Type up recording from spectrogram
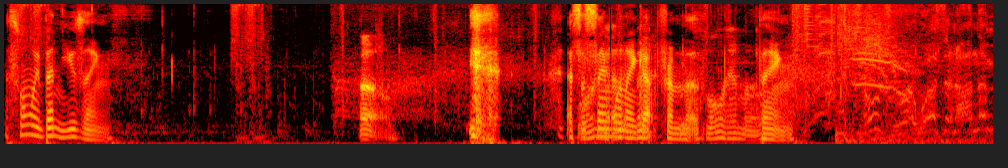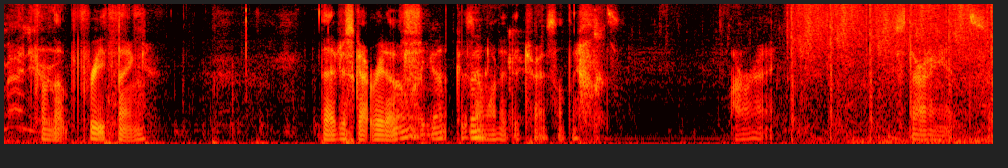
That's the one we've been using. Oh. That's the Well, same one I got from the full ammo. thing. Told you it wasn't on the menu. From the free thing. That I just got rid of. Well, I Because I wanted to try something else. Alright. Starting it, so.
